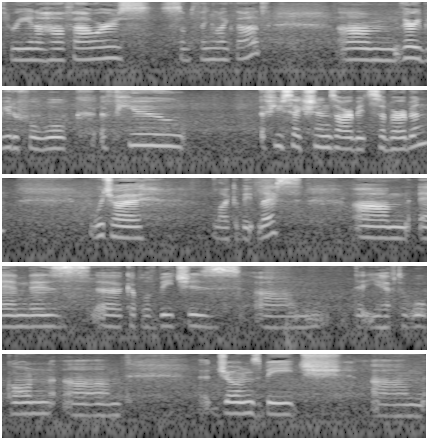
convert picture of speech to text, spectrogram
three and a half hours, something like that. Um, very beautiful walk. A few, a few sections are a bit suburban, which I like a bit less. Um, and there's a couple of beaches um, that you have to walk on. Um, Jones Beach um,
